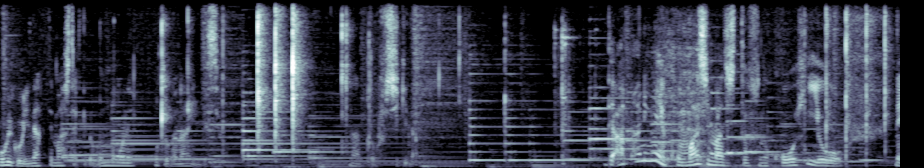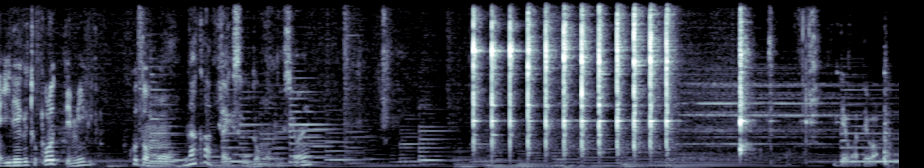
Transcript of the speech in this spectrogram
ゴリゴリなってましたけども、もうね、音がないんですよ。なんと不思議な。で、あまりね、こう、まじまじとそのコーヒーを、ね、入れるところって見ることもなかったりすると思うんですよね。ではでは。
